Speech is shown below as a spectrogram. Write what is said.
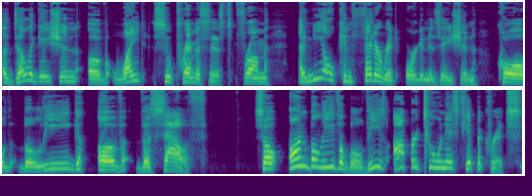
a delegation of white supremacists from a neo Confederate organization called the League of the South. So unbelievable. These opportunist hypocrites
